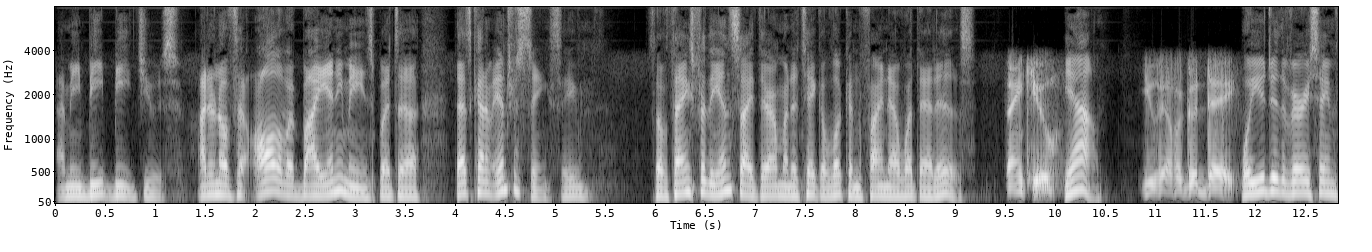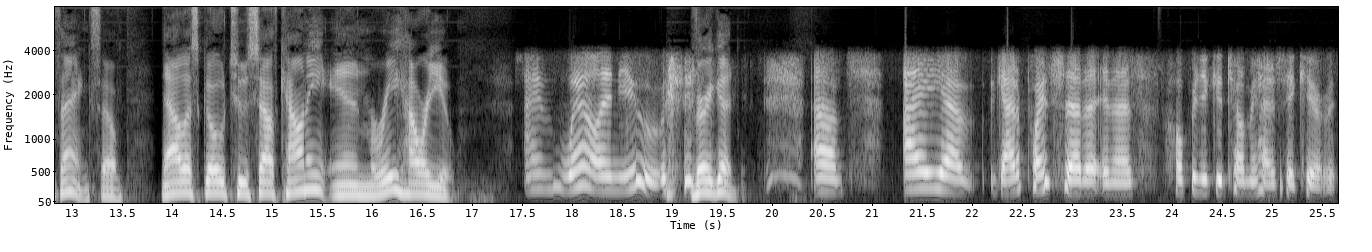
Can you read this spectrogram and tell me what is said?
I mean beet beet juice. I don't know if all of it by any means, but uh, that's kind of interesting. See, so thanks for the insight there. I'm going to take a look and find out what that is. Thank you. Yeah. You have a good day. Well, you do the very same thing. So now let's go to South County and Marie. How are you? I'm well, and you? Very good. um, I uh, got a poinsettia, and I was hoping you could tell me how to take care of it.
